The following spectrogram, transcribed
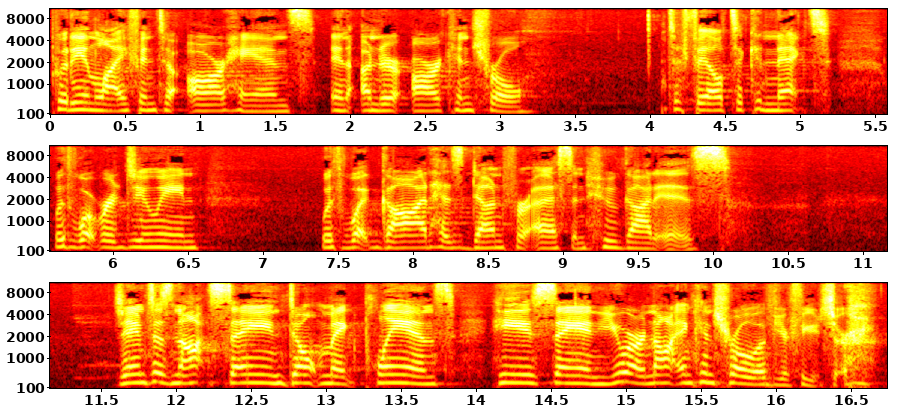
Putting life into our hands and under our control. To fail to connect with what we're doing, with what God has done for us and who God is. James is not saying don't make plans, he is saying you are not in control of your future.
